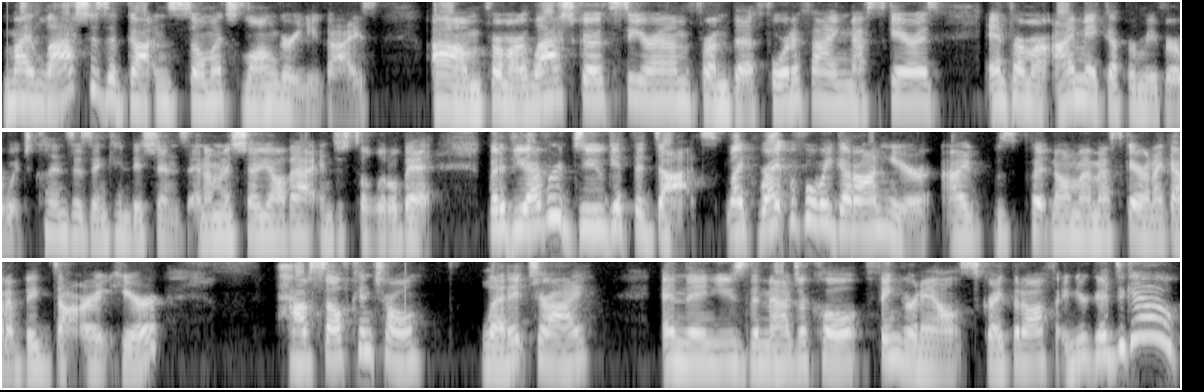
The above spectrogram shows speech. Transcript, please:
my lashes have gotten so much longer, you guys, um, from our lash growth serum, from the fortifying mascaras and from our eye makeup remover, which cleanses and conditions. And I'm going to show y'all that in just a little bit. But if you ever do get the dots, like right before we got on here, I was putting on my mascara and I got a big dot right here. Have self control, let it dry, and then use the magical fingernail, scrape it off, and you're good to go.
